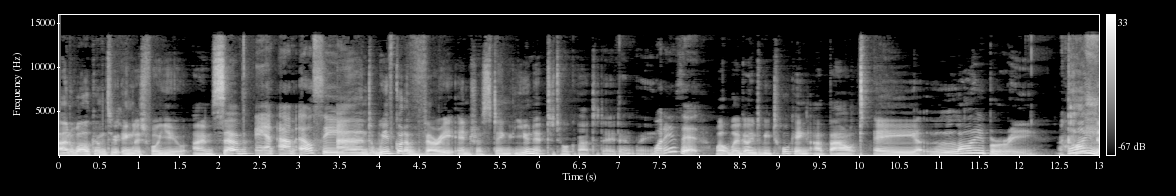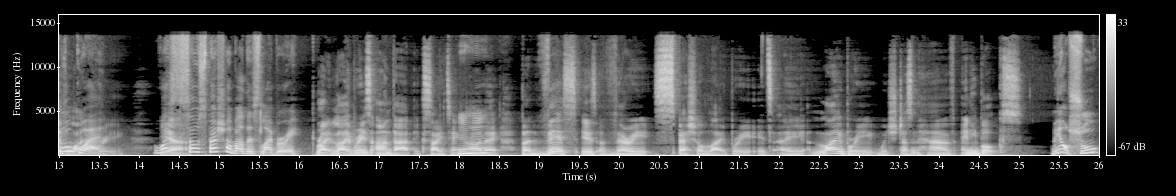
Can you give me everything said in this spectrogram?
Hello, and welcome to English for You. I'm Seb. And I'm Elsie. And we've got a very interesting unit to talk about today, don't we? what is it? Well, we're going to be talking about a library. A kind of 图书馆 library. What's Yeah. so special about this library? Right, libraries aren't that exciting, are they? But this is a very special library. It's a library which doesn't have any books. 没有书，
